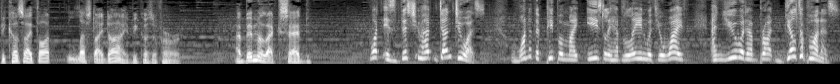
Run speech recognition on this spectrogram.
Because I thought, lest I die because of her. Abimelech said, What is this you have done to us? One of the people might easily have lain with your wife, and you would have brought guilt upon us.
